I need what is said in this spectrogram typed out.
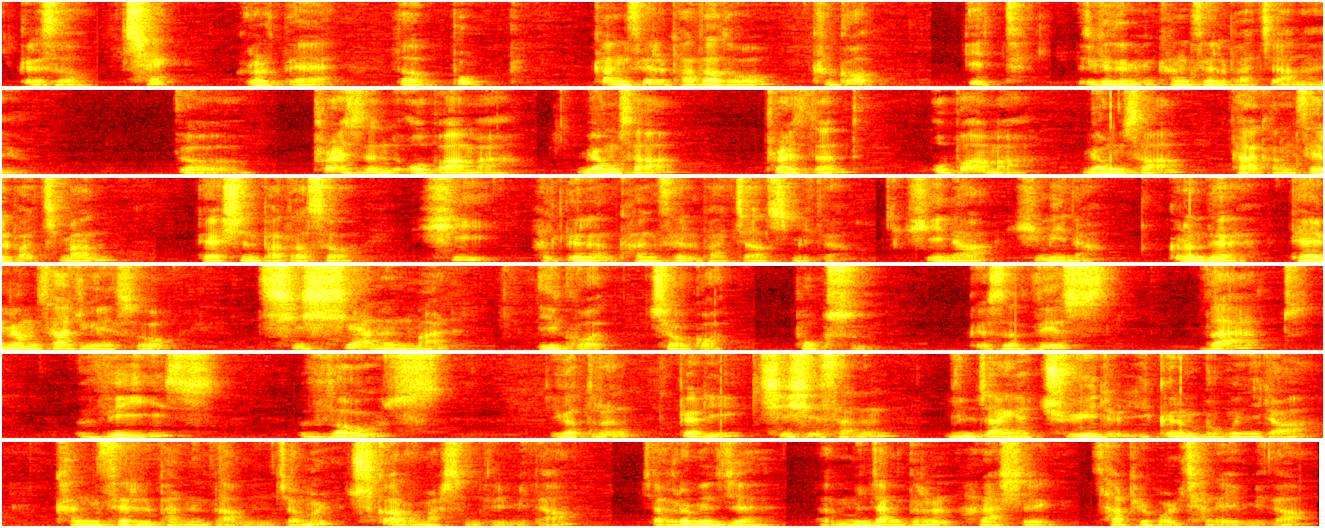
그래서 책 그럴 때 the book 강세를 받아도 그것 it 이렇게 되면 강세를 받지 않아요. the president Obama 명사 president Obama 명사 다 강세를 받지만 대신 받아서 he 할 때는 강세를 받지 않습니다. he나 힘이나 그런데 대명사 중에서 지시하는 말 이것 저것 복수 그래서 this that these those 이것들은 특별히 지시사는 문장의 주의를 이끄는 부분이라 강세를 받는다는 점을 추가로 말씀드립니다. 자, 그러면 이제 문장들을 하나씩 살펴볼 차례입니다.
